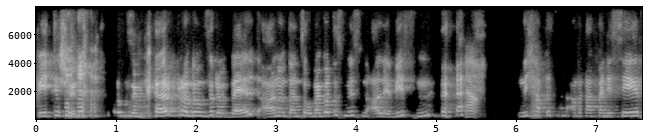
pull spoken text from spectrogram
Bitte schön, unserem Körper und unserer Welt an und dann so, oh mein Gott, das müssen alle wissen. Ja. Und ich ja. habe das dann aber auf eine sehr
